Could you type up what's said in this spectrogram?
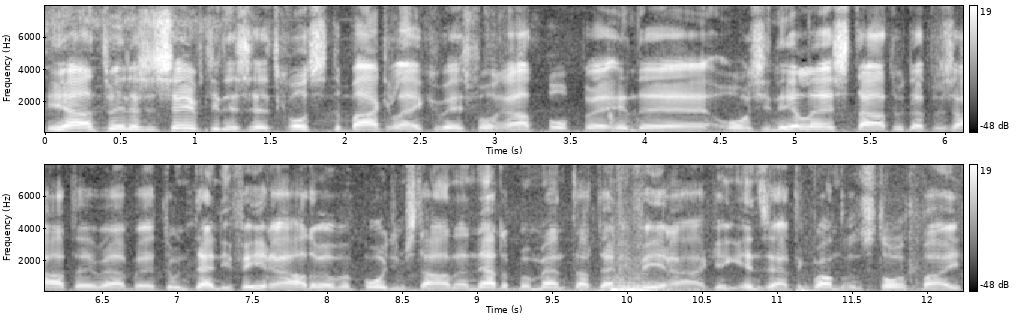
Ja, in 2017 is het grootste debakellijk geweest voor Raadpop eh, in de originele staat dat we zaten. We hebben toen Danny Vera hadden we op het podium staan en net op het moment dat Danny Vera ging inzetten kwam er een stort bij.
